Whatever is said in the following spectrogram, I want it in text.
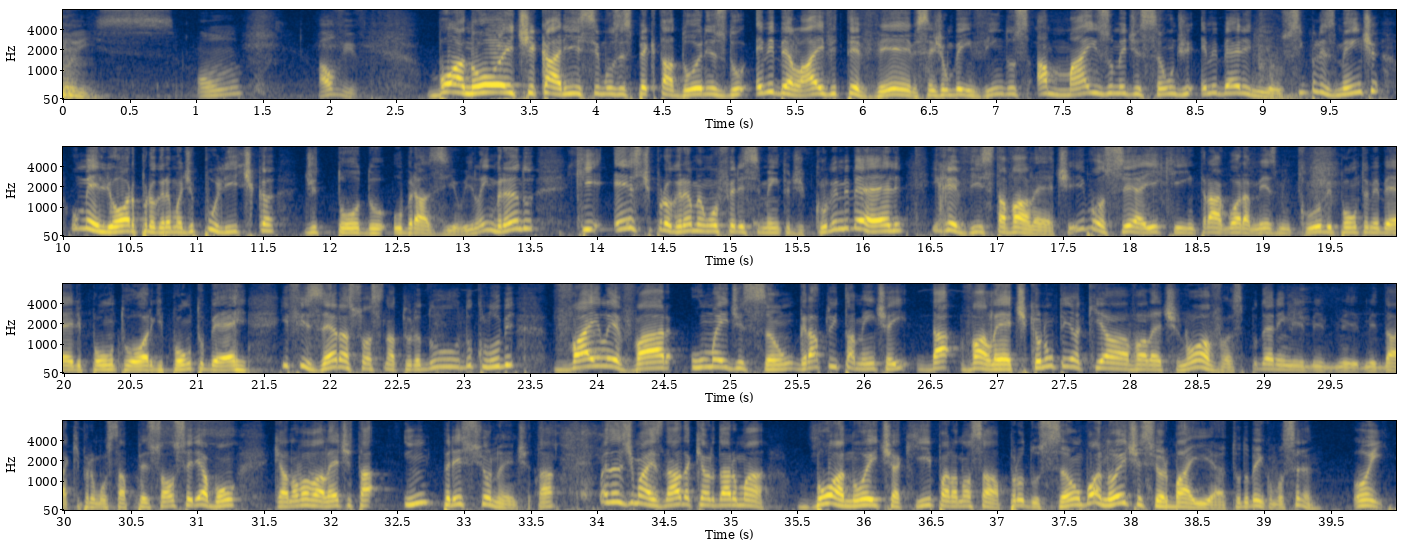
dois, um, ao vivo. Boa noite, caríssimos espectadores do MB Live TV. Sejam bem-vindos a mais uma edição de MBL News. Simplesmente o melhor programa de política de todo o Brasil. E lembrando que este programa é um oferecimento de Clube MBL e Revista Valete. E você aí que entrar agora mesmo em clube.mbl.org.br e fizer a sua assinatura do, do clube, vai levar uma edição gratuitamente aí da Valete. Que eu não tenho aqui a Valete nova, se puderem me, me, me dar aqui para mostrar pro pessoal, seria bom, que a nova Valete tá impressionante, tá? Mas antes de mais nada, quero dar uma boa noite aqui para a nossa produção. Boa noite, senhor Bahia. Tudo bem com você? Oi.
